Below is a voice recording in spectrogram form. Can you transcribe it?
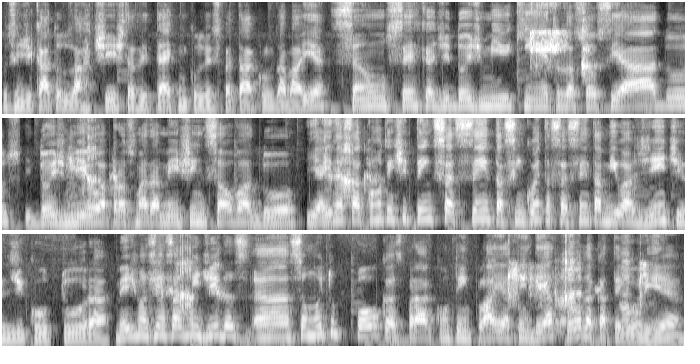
o Sindicato dos Artistas e Técnicos em Espetáculos da Bahia, são cerca de 2.500 associados e 2.000 aproximadamente em Salvador. E aí nessa conta a gente tem 60, 50, 60 mil agentes de cultura. Mesmo assim, essas medidas ah, são muito poucas para contemplar e atender a toda a categoria.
